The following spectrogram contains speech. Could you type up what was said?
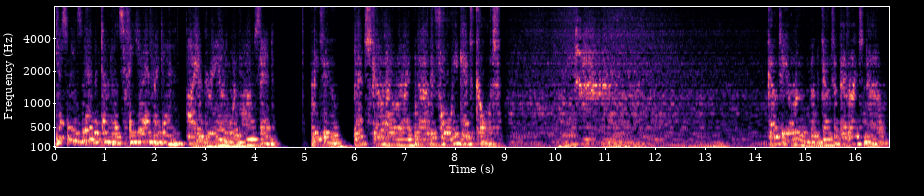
This means no McDonald's for you ever again. I agree on what Mom said. Me too. Let's go home right now before we get caught. Go to your room and go to bed right now.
